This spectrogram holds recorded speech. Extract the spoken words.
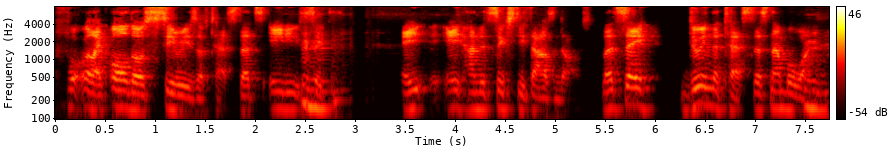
for like all those series of tests. That's eighty six, eight eight hundred sixty thousand dollars. Let's say doing the test. That's number one. Mhm.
